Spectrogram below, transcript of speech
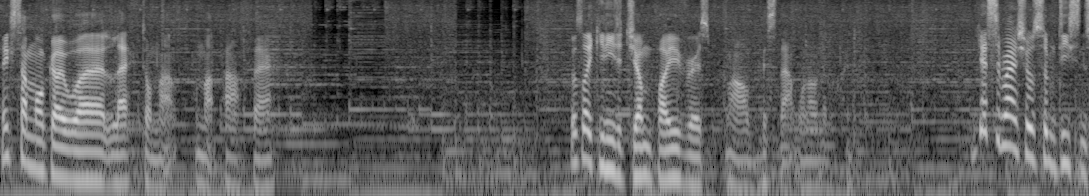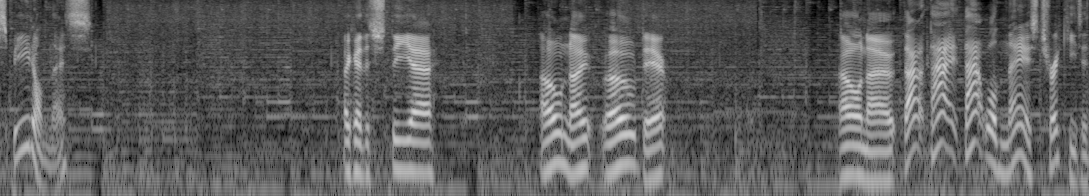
Next time I'll go uh, left on that on that path there. Feels like you need to jump over as... Oh, I missed that one. Oh, never mind. You get some actual, some decent speed on this. Okay, the... the uh... Oh, no. Oh, dear. Oh, no. That, that, that one there is tricky to...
